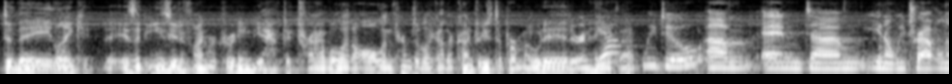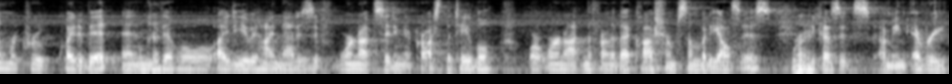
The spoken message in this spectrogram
Do they like? Is it easier to find recruiting? Do you have to travel at all in terms of like other countries to promote it or anything yeah, like that? we do. Um, and, um, you know, we travel and recruit quite a bit. And Okay. the whole idea behind that is if we're not sitting across the table or we're not in the front of that classroom, somebody else is. Right. Because it's, I mean, every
